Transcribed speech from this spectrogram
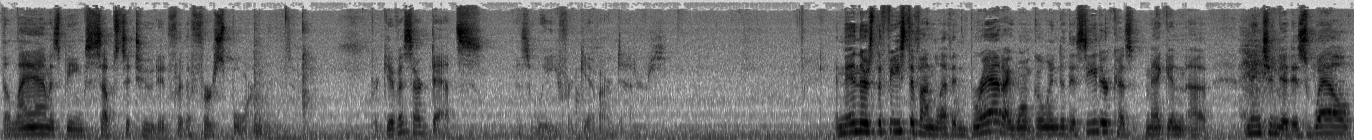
The lamb is being substituted for the firstborn. Forgive us our debts as we forgive our debtors. And then there's the Feast of Unleavened Bread. I won't go into this either because Megan uh, mentioned it as well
